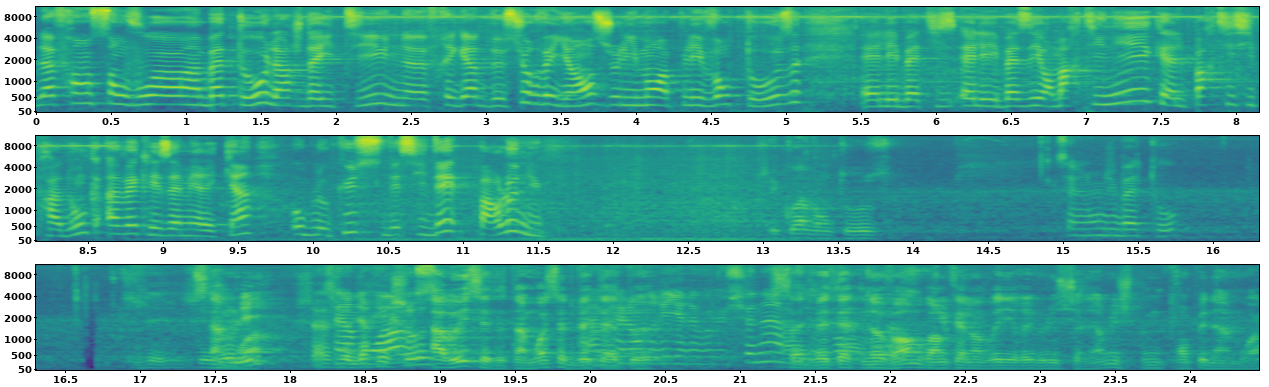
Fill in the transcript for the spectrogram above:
La France envoie un bateau au large d'Haïti, une frégate de surveillance joliment appelée Ventose. Elle est, baptis- elle est basée en Martinique. Elle participera donc avec les Américains au blocus décidé par l'ONU. C'est quoi Ventose C'est le nom du bateau. C'est joli mois. Ça, veut un dire mois quelque chose? Ah oui, c'était un mois, ça devait Un être. calendrier révolutionnaire. Ça devait être novembre dans le calendrier révolutionnaire, mais je peux me tromper d'un mois.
